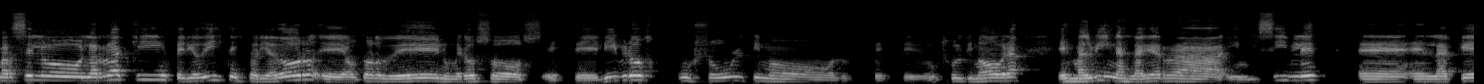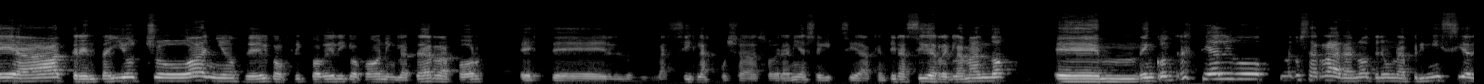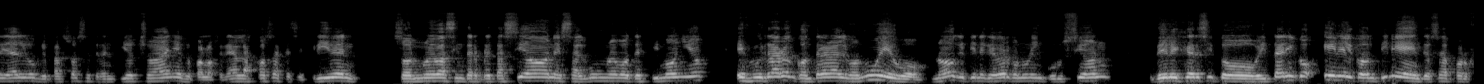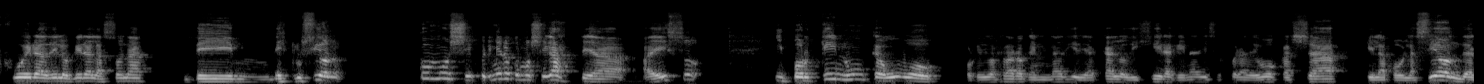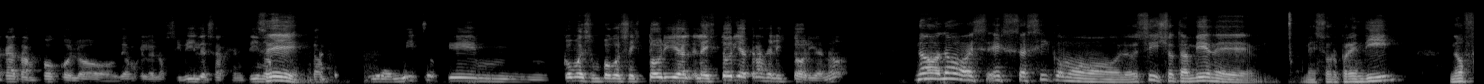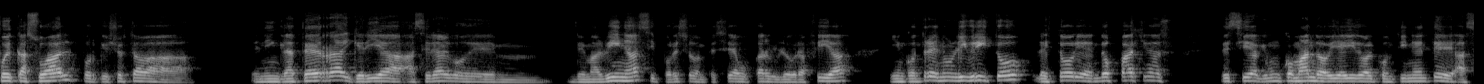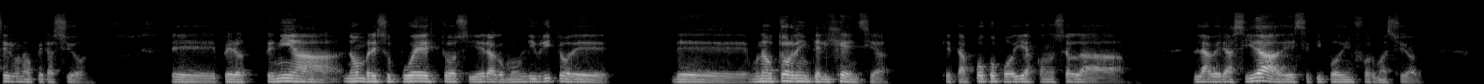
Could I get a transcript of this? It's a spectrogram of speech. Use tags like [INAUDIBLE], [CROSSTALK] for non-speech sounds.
Marcelo Larraqui, periodista, historiador, eh, autor de numerosos este, libros, cuyo último, este, última obra es Malvinas, la guerra invisible, eh, en la que a 38 años del conflicto bélico con Inglaterra por este, las islas cuya soberanía Argentina sigue reclamando, Em, ¿Encontraste algo, una cosa rara, ¿no? Tener una primicia de algo que pasó hace 38 años, que por lo general las cosas que se escriben son nuevas interpretaciones, algún nuevo testimonio. Es muy raro encontrar algo nuevo, ¿no? Que tiene que ver con una incursión del ejército británico en el continente, o sea, por fuera de lo que era la zona de, exclusión. ¿Cómo, primero, ¿cómo llegaste a, a eso? ¿Y por qué nunca hubo porque digo, es raro que nadie de acá lo dijera, que nadie se fuera de boca ya, que la población de acá tampoco lo, digamos que los civiles argentinos tampoco hubieran dicho, que, mm, cómo es un poco esa historia, la historia atrás de la historia, ¿no? No, no, es, así como lo decís, yo también eh, me sorprendí, no fue casual porque yo estaba en Inglaterra y quería hacer algo de, mm, de Malvinas y por eso empecé a buscar bibliografía y encontré en un librito la historia en dos páginas, decía que un comando había ido al continente a hacer una operación. Eh, pero tenía nombres supuestos y era como un librito de, un autor de inteligencia, que tampoco podías conocer la, veracidad de ese tipo de información.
